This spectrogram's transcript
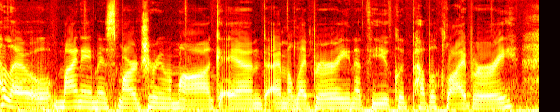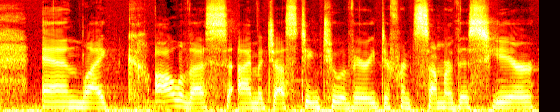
Hello, my name is Marjory Mogg, and I'm a librarian at the Euclid Public Library. And like all of us, I'm adjusting to a very different summer this year.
